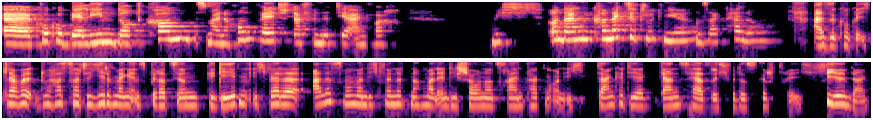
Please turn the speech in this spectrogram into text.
äh, cocoberlin.com ist meine Homepage, da findet ihr einfach mich und dann connectet mit mir und sagt Hallo. Also gucke, ich glaube, du hast heute jede Menge Inspiration gegeben. Ich werde alles, wo man dich findet, nochmal in die Show Notes reinpacken und ich danke dir ganz herzlich für das Gespräch. Vielen Dank.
